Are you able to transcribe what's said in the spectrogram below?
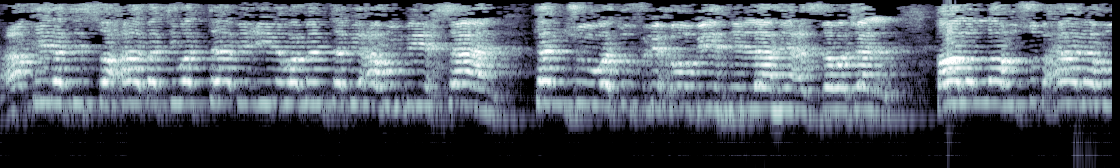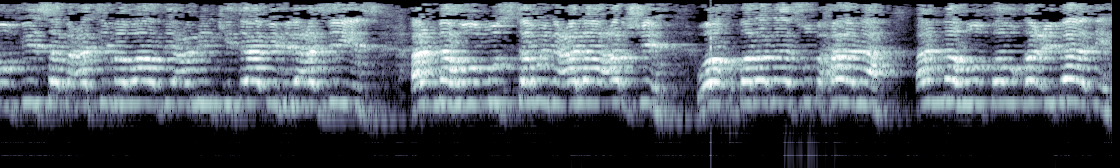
عقيدة الصحابة والتابعين ومن تبعهم بإحسان. تنجو وتفلحوا بإذن الله عز وجل. قال الله سبحانه في سبعة مواضع من كتابه العزيز أنه مستو على عرشه وأخبرنا سبحانه أنه فوق عباده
